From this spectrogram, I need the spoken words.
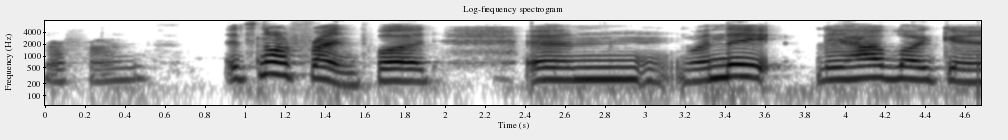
their friends. It's not friends, but um, when they they have like a,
